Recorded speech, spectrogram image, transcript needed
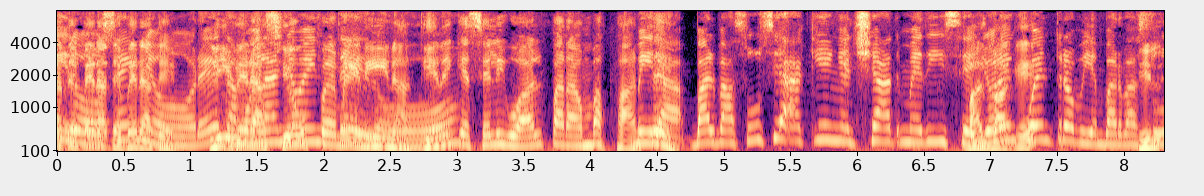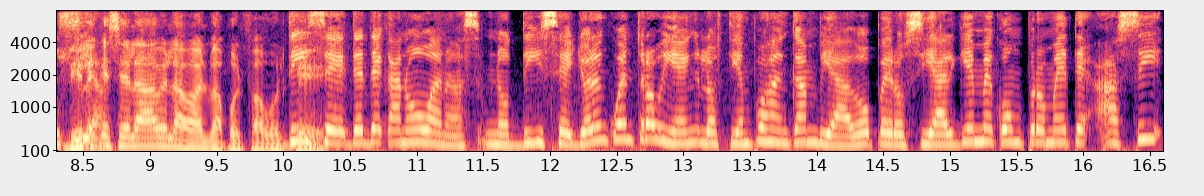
Espérate, 22, espérate, espérate. señores, estamos en el año Liberación 22. femenina tiene que ser igual para ambas partes. Mira, Barba Sucia aquí en el chat me dice, yo ¿Barba lo qué? encuentro bien, Barba Sucia. dile que se lave la barba, por favor. que- Dice, desde Canóbanas, nos dice, yo lo encuentro bien, los tiempos han cambiado, pero si alguien me compromete así,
